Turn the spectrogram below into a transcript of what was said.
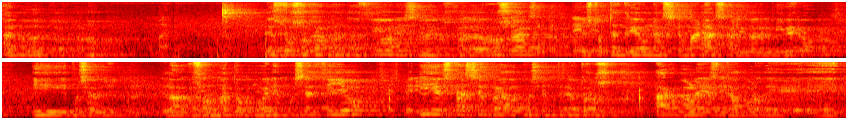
al nuevo entorno. ¿no? Esto es otra plantación, es los rosas. Esto tendría una semana salido del vivero y pues el, formato como ven es muy sencillo y está sembrado pues entre otros árboles digamos de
